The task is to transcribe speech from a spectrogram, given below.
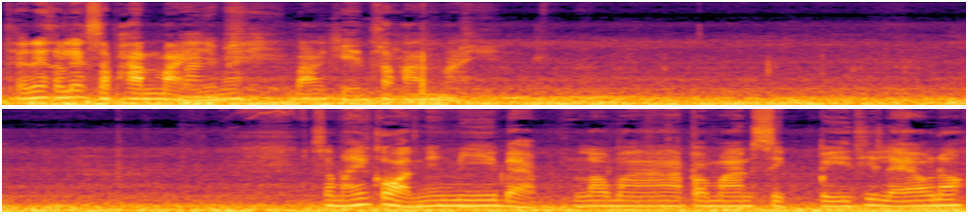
แถวนี้เขาเรียกสะพานใหม่ใช่ไหมบางเขนสะพานใหม่ สมัยก่อนยังมีแบบเรามาประมาณสิบปีที่แล้วเนาะ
